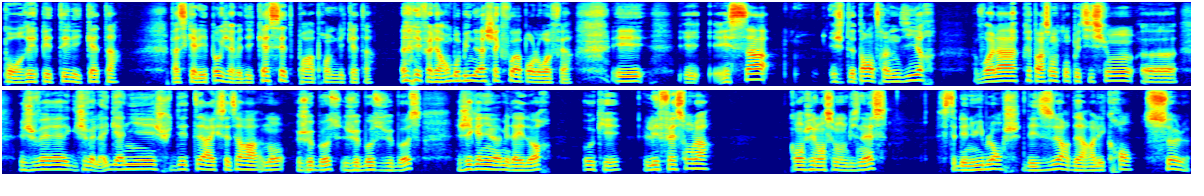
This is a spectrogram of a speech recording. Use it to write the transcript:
pour répéter les katas. Parce qu'à l'époque, j'avais des cassettes pour apprendre les katas. Il fallait rembobiner à chaque fois pour le refaire. Et, et, et ça, j'étais pas en train de dire, voilà, préparation de compétition, euh, je, vais, je vais la gagner, je suis déter, etc. Non, je bosse, je bosse, je bosse. J'ai gagné ma médaille d'or. Ok, les faits sont là. Quand j'ai lancé mon business, c'était des nuits blanches, des heures derrière l'écran, seul.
